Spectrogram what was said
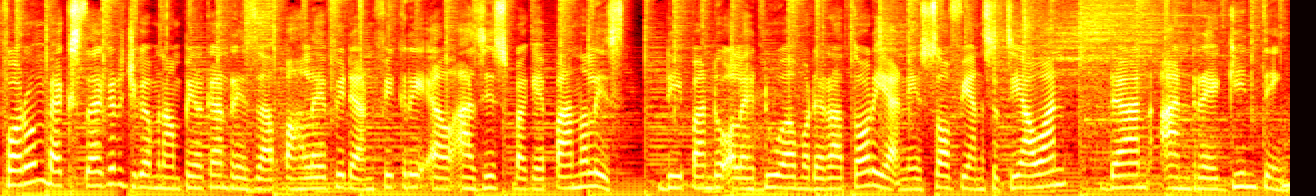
Forum Backstage juga menampilkan Reza Pahlevi dan Fikri El Aziz sebagai panelis, dipandu oleh dua moderator yakni Sofyan Setiawan dan Andre Ginting.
